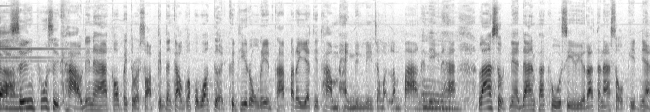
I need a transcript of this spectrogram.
อะ ซึ่งผู้สื่อข่าวเนี่ยนะฮะเขาไปตรวจสอบคลิปดังกล่าวก็พบว่าเกิดขึ้นที่โรงเรียนพระปริยติธรรมแห่งหนึ่งในจังหวัดลำปางนั่นเองนะฮะล่าสุดเนี่ยด้านพระครูสิริรัตนโสพิษเนี่ย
